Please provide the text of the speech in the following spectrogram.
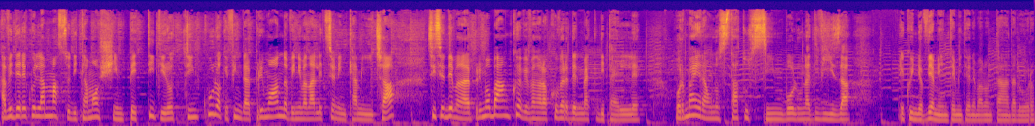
a vedere quell'ammasso di camosci impettiti rotti in culo che fin dal primo anno venivano a lezione in camicia, si sedevano al primo banco e avevano la cover del Mac di pelle. Ormai era uno status symbol, una divisa, e quindi ovviamente mi teneva lontana da loro.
